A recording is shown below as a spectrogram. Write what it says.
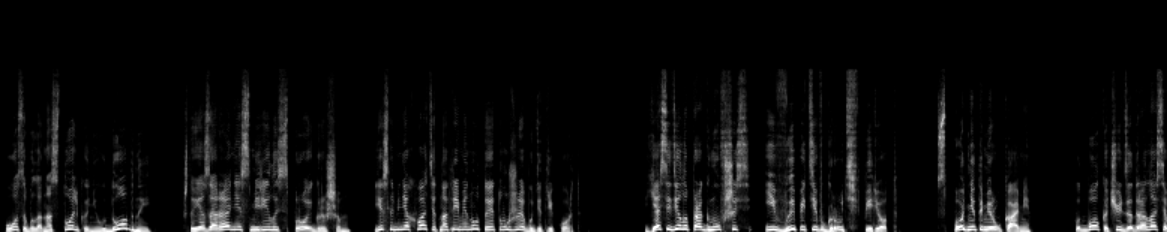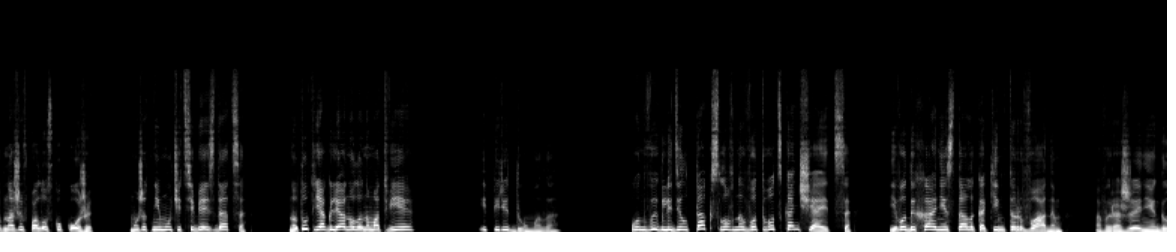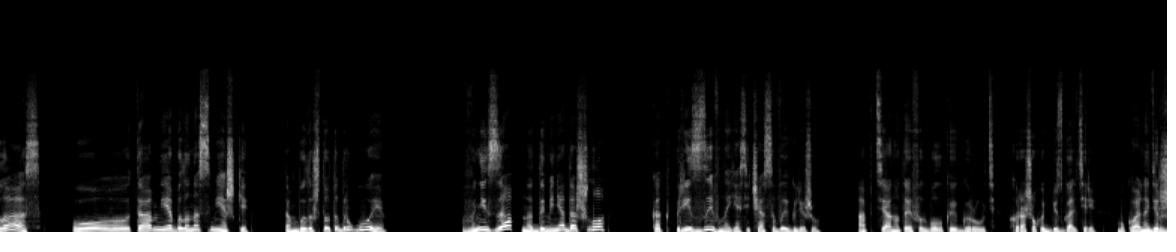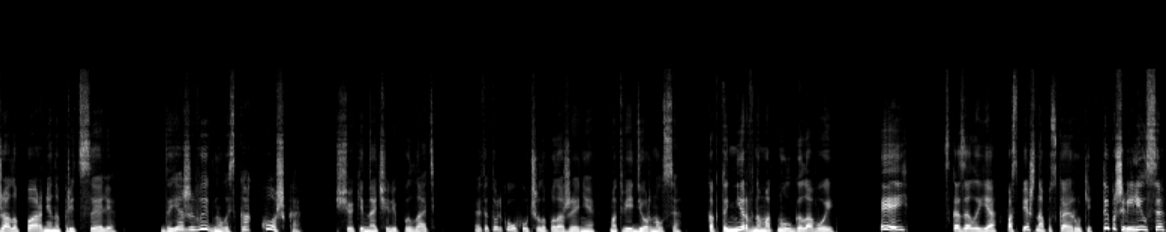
Поза была настолько неудобной, что я заранее смирилась с проигрышем. Если меня хватит на три минуты, это уже будет рекорд. Я сидела прогнувшись и выпитив грудь вперед, с поднятыми руками. Футболка чуть задралась, обнажив полоску кожи. Может, не мучить себя и сдаться? Но тут я глянула на Матвея и передумала. Он выглядел так, словно вот-вот скончается. Его дыхание стало каким-то рваным, а выражение глаз... О, там не было насмешки, там было что-то другое. Внезапно до меня дошло, как призывно я сейчас выгляжу. Обтянутая футболкой грудь, хорошо хоть без гальтери, буквально держала парня на прицеле. Да я же выгнулась, как кошка. Щеки начали пылать, это только ухудшило положение. Матвей дернулся, как-то нервно мотнул головой. «Эй!» — сказала я, поспешно опуская руки. «Ты пошевелился?»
